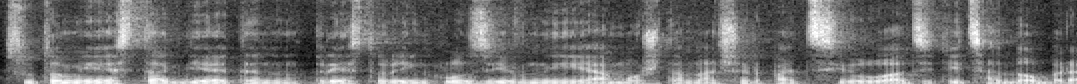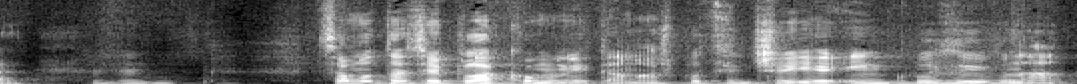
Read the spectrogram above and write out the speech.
sú to miesta, kde je ten priestor inkluzívny a môže tam načerpať silu a cítiť sa dobre. Mm-hmm. Samotná teplá komunita, máš pocit, že je inkluzívna?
